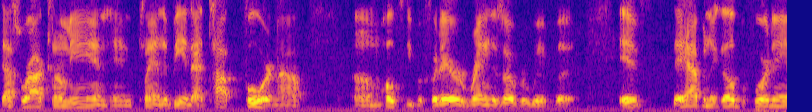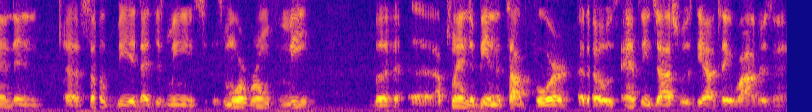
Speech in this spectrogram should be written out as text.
that's where I come in and plan to be in that top four now. Um, hopefully before their reign is over with. But if they happen to go before then, then uh, so be it. That just means it's more room for me. But uh, I plan to be in the top four of those Anthony Joshua's, Deontay Wilder's, and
